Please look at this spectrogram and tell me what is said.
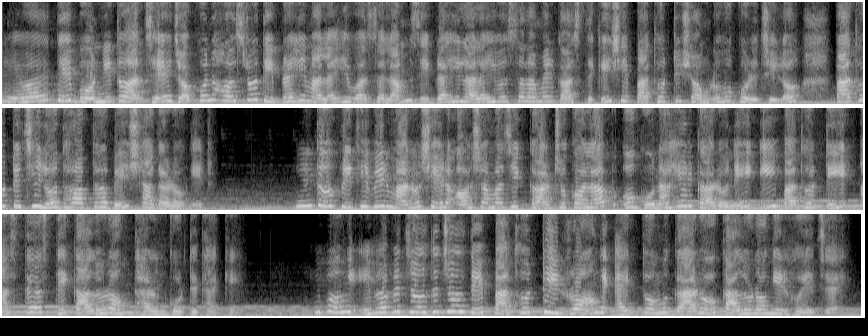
রেওয়ায়তে বর্ণিত আছে, যখন হজরত ইব্রাহিম আলাহি ওয়াসালাম জিব্রাহিল আলাহি ওয়াসালামের কাছ থেকে সে পাথরটি সংগ্রহ করেছিল, পাথরটি ছিল ধবধবে সাদা রঙের। কিন্তু পৃথিবীর মানুষের অসামাজিক কার্যকলাপ ও গুনাহের কারণে এই পাথরটি আস্তে আস্তে কালো রং ধারণ করতে থাকে। এবং এভাবে চলতে চলতে পাথরটির রং একদম গাঢ় কালো রঙের হয়ে যায়।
